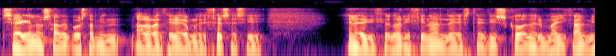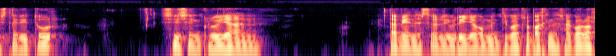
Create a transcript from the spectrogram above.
Si alguien lo sabe, pues también agradecería que me dijese si en la edición original de este disco del Magical Mystery Tour si se incluían también este librillo con 24 páginas a color.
